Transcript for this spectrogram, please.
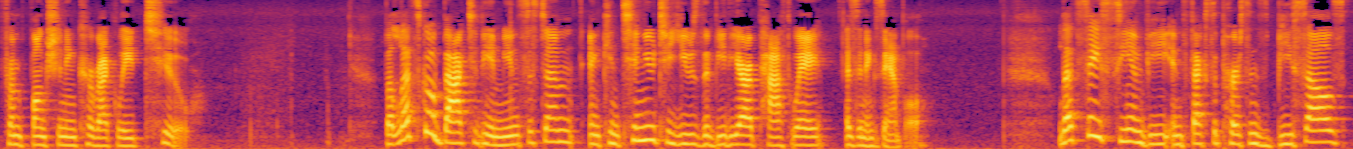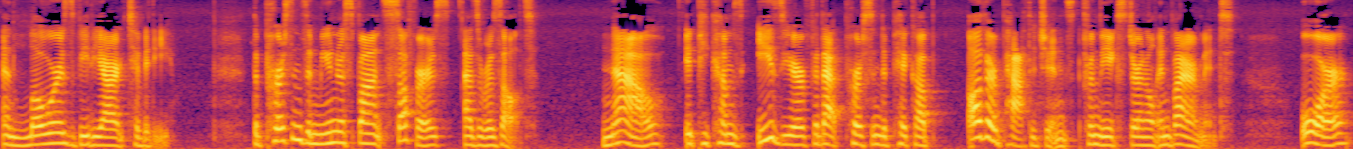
from functioning correctly, too. But let's go back to the immune system and continue to use the VDR pathway as an example. Let's say CMV infects a person's B cells and lowers VDR activity. The person's immune response suffers as a result. Now, it becomes easier for that person to pick up other pathogens from the external environment. Or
